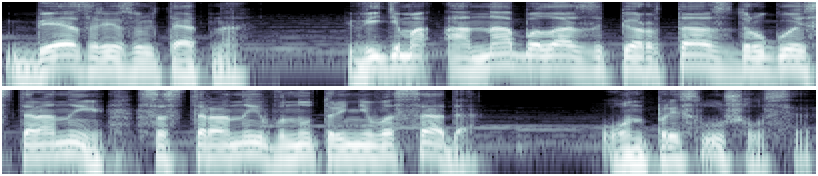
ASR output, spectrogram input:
Безрезультатно. Видимо, она была заперта с другой стороны, со стороны внутреннего сада. Он прислушался.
